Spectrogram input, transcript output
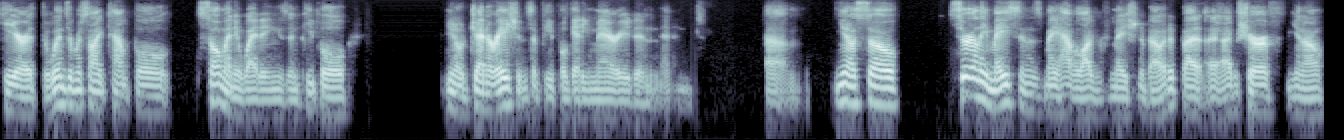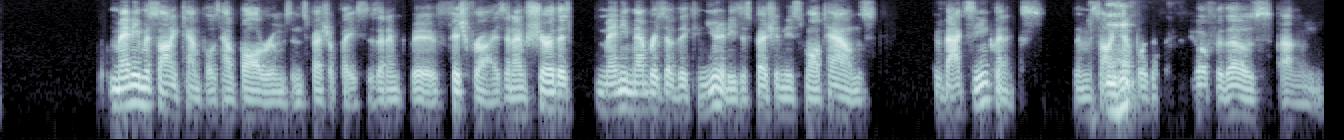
here at the Windsor Masonic Temple, so many weddings and people, you know, generations of people getting married and and um, you know, so certainly Masons may have a lot of information about it, but I, I'm sure if you know many Masonic temples have ballrooms and special places and uh, fish fries. And I'm sure there's many members of the communities, especially in these small towns, vaccine clinics. The Masonic mm-hmm. temples go for those. Um,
